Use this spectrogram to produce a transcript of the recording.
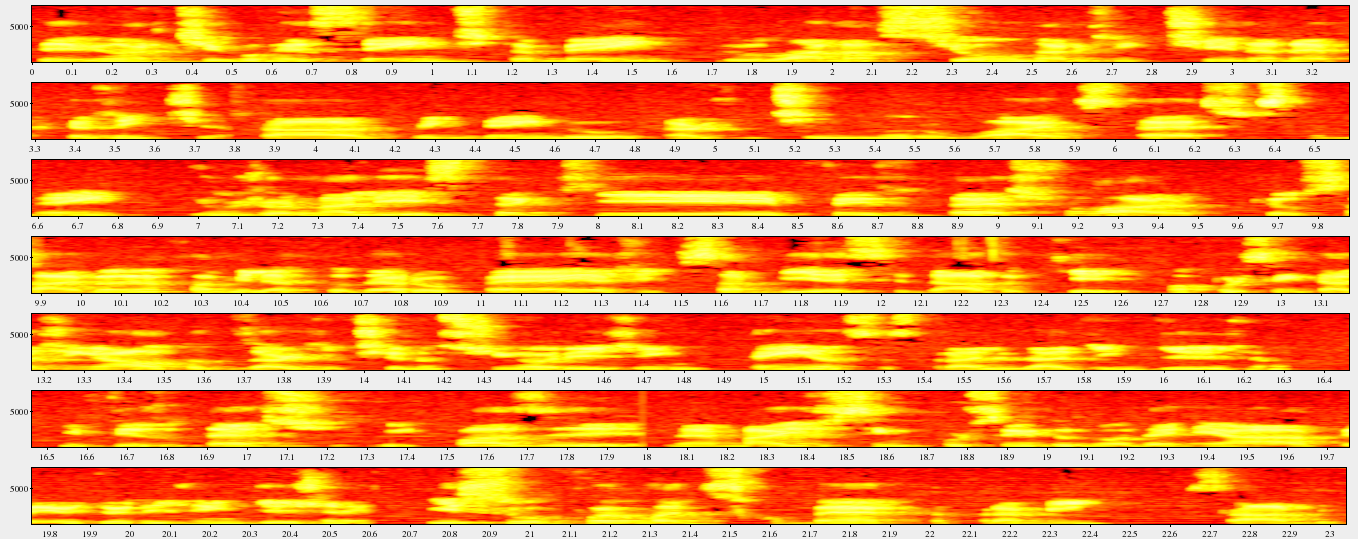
Teve um artigo recente também do La Nación na Argentina, né? Porque a gente está vendendo na Argentina e no Uruguai os testes também, de um jornalista que fez o teste falou: ah, que eu saiba, minha família toda é europeia, a gente sabia esse dado que uma porcentagem alta dos argentinos tinha origem, tem ancestralidade indígena, e fiz o teste e quase, né, mais de 5% do meu DNA veio de origem indígena. Isso foi uma descoberta para mim, sabe?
